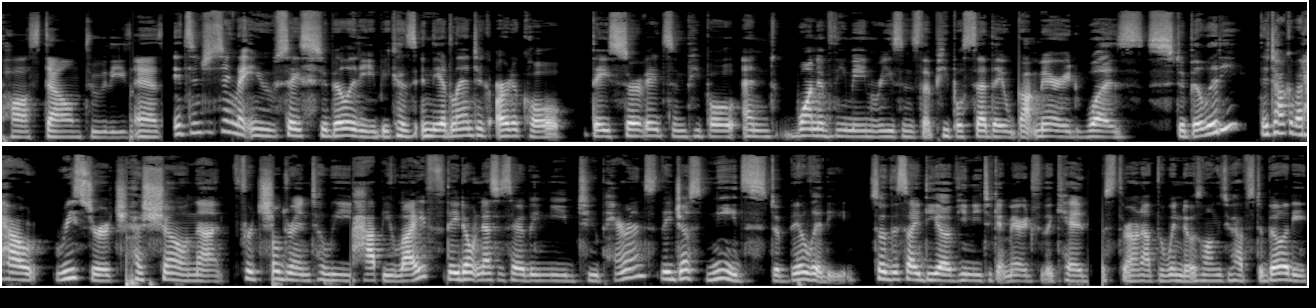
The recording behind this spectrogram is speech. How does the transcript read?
pass down through these heirs. It's interesting that you say stability because in the Atlantic article, they surveyed some people, and one of the main reasons that people said they got married was stability. They talk about how research has shown that for children to lead a happy life, they don't necessarily need two parents, they just need stability. So, this idea of you need to get married for the kid is thrown out the window as long as you have stability.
